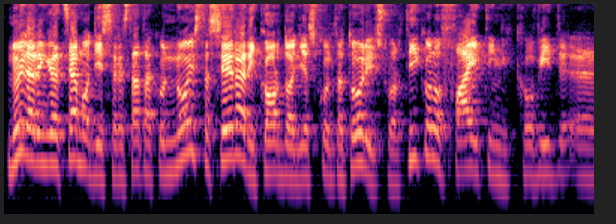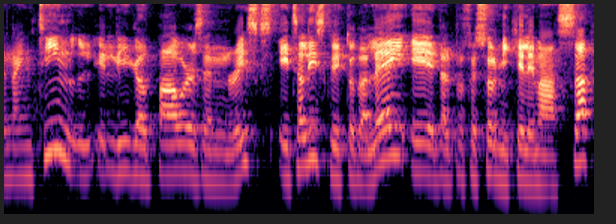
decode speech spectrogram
Noi la ringraziamo di essere stata con noi stasera, ricordo agli ascoltatori il suo articolo Fighting COVID-19, Legal Powers and Risks Italy, scritto da lei e dal professor Michele Massa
